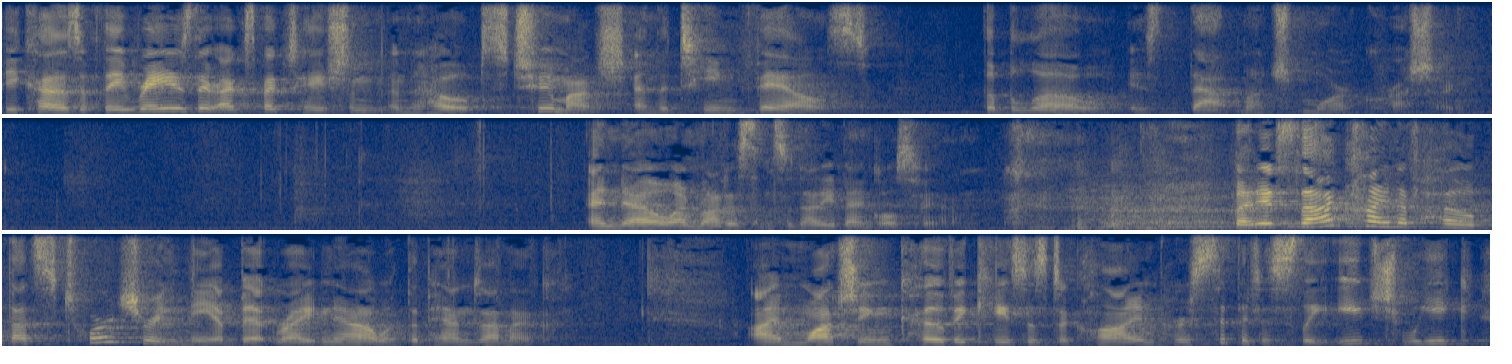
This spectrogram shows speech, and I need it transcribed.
Because if they raise their expectations and hopes too much and the team fails, the blow is that much more crushing. And no, I'm not a Cincinnati Bengals fan. but it's that kind of hope that's torturing me a bit right now with the pandemic. I'm watching COVID cases decline precipitously each week,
